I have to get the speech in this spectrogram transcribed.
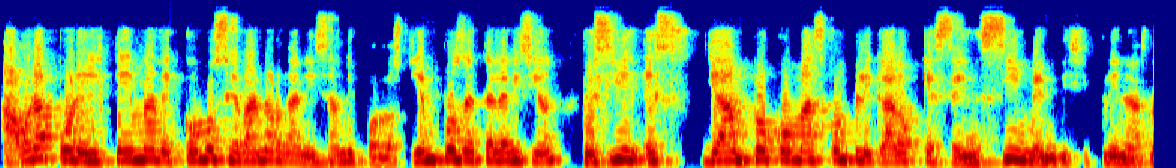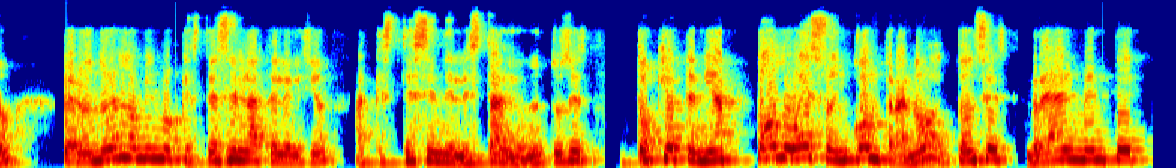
Ahora por el tema de cómo se van organizando y por los tiempos de televisión, pues sí, es ya un poco más complicado que se encimen disciplinas, ¿no? Pero no es lo mismo que estés en la televisión a que estés en el estadio, ¿no? Entonces, Tokio tenía todo eso en contra, ¿no? Entonces, realmente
